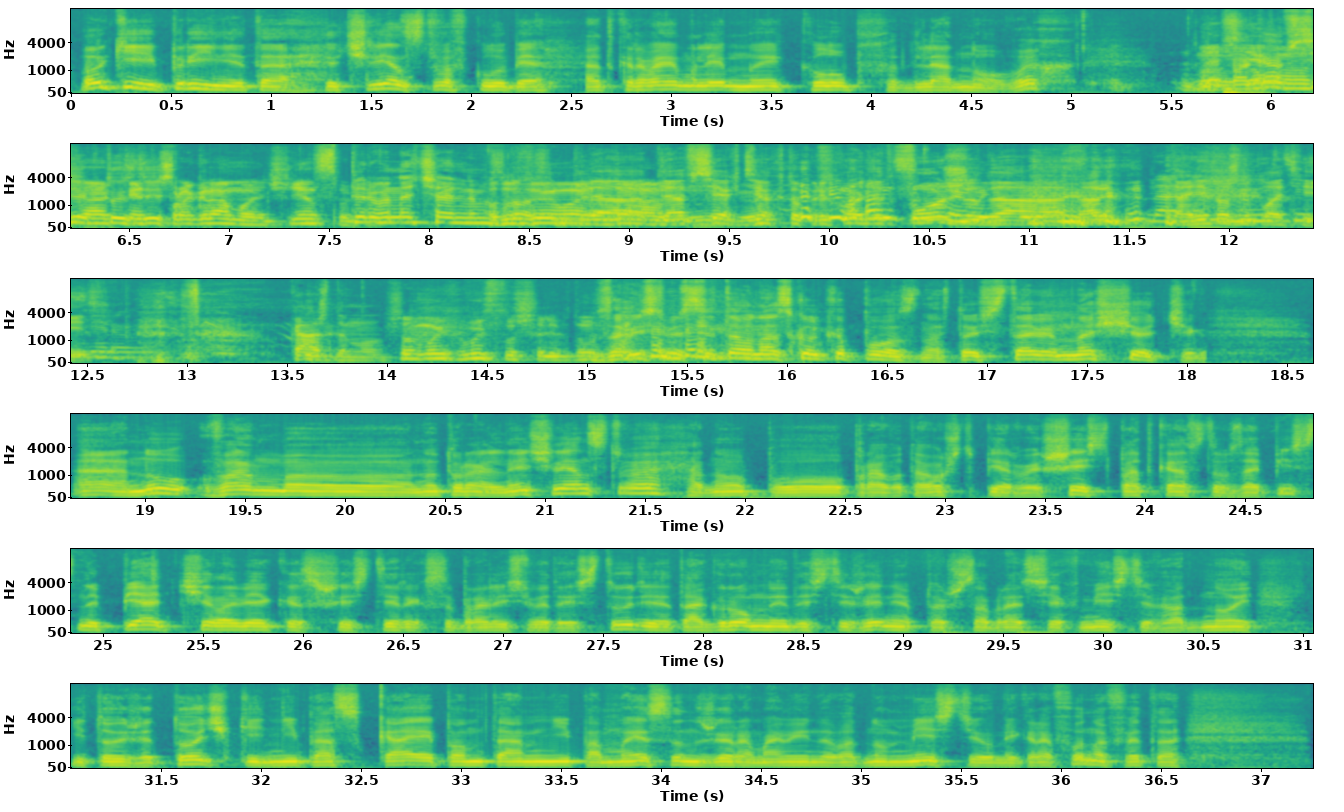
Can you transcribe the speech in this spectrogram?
Окей, принято. Членство в клубе. Открываем ли мы клуб для новых? Для Ну, всех. пока Нужна все, кто здесь... программа членства. С первоначальным взносом. Для, да, для всех тех, кто приходит позже, да, они должны платить. Каждому. Чтобы мы их выслушали. В зависимости от того, насколько поздно. То есть ставим на счетчик. А, ну, вам э, натуральное членство, оно по праву того, что первые шесть подкастов записаны, пять человек из шестерых собрались в этой студии. Это огромное достижение, потому что собрать всех вместе в одной и той же точке, не по скайпам, там, не по мессенджерам, а именно в одном месте у микрофонов, это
